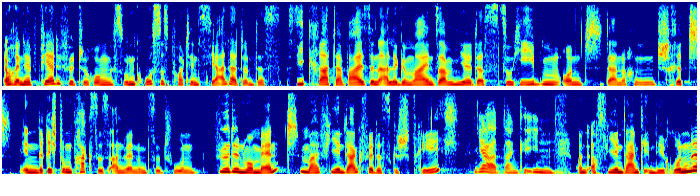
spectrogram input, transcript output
auch in der Pferdefütterung so ein großes Potenzial hat und dass Sie gerade dabei sind, alle gemeinsam hier das zu heben und da noch einen Schritt in Richtung Praxisanwendung zu tun. Für den Moment mal vielen Dank für das Gespräch. Ja, danke Ihnen. Und auch vielen Dank in die Runde.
